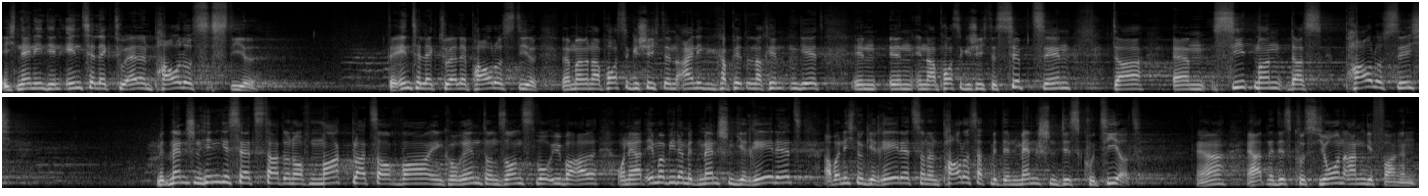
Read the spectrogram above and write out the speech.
ich nenne ihn den intellektuellen Paulus-Stil. Der intellektuelle Paulus-Stil. Wenn man in Apostelgeschichte in einige Kapitel nach hinten geht, in, in, in Apostelgeschichte 17, da ähm, sieht man, dass Paulus sich mit Menschen hingesetzt hat und auf dem Marktplatz auch war, in Korinth und sonst wo überall. Und er hat immer wieder mit Menschen geredet, aber nicht nur geredet, sondern Paulus hat mit den Menschen diskutiert. Ja, er hat eine Diskussion angefangen.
